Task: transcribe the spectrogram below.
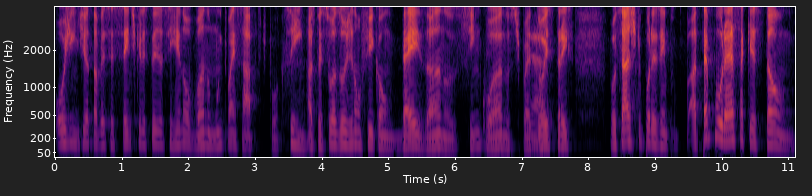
hoje em dia talvez você sente que ele esteja se renovando muito mais rápido, tipo, Sim. as pessoas hoje não ficam 10 anos, 5 anos, tipo, é É. 2, 3. Você acha que, por exemplo, até por essa questão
